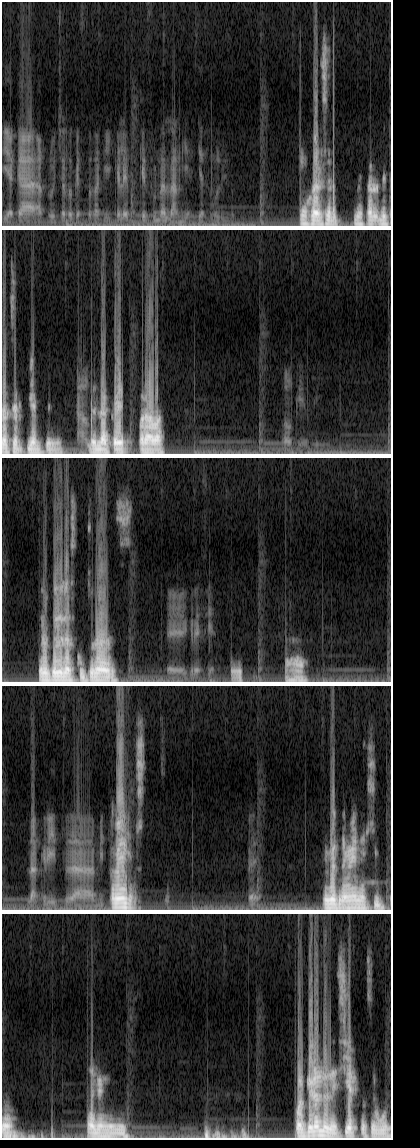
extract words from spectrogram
Y acá, aprovechando que estás aquí, Caleb, ¿qué es una lamia? Ya se me olvidó. Mujer, ser, mujer mitad serpiente Ah, de la cadena brava. Que es de las culturas. Eh, Grecia. Ajá. La, la También. mitología. ¿Eh? Creo que también Egipto. Salen los- Porque eran de desierto, según.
